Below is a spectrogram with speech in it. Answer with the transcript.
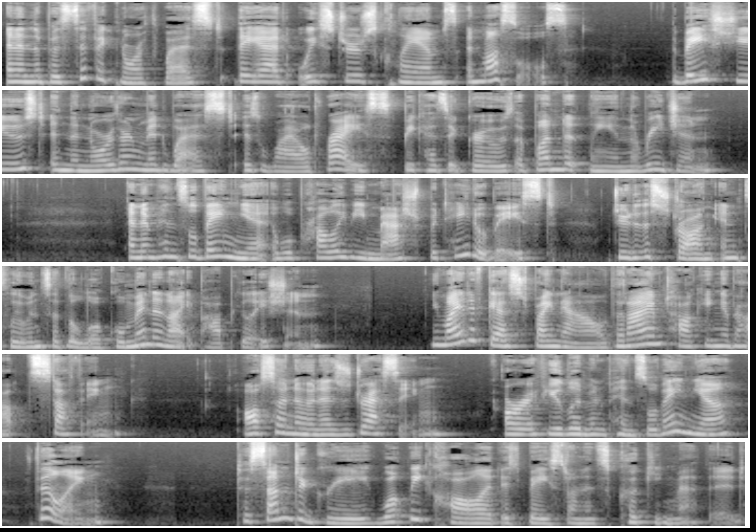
And in the Pacific Northwest, they add oysters, clams, and mussels. The base used in the northern Midwest is wild rice because it grows abundantly in the region and in Pennsylvania, it will probably be mashed potato based due to the strong influence of the local Mennonite population. You might have guessed by now that I am talking about stuffing, also known as dressing, or if you live in Pennsylvania, filling. To some degree, what we call it is based on its cooking method.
